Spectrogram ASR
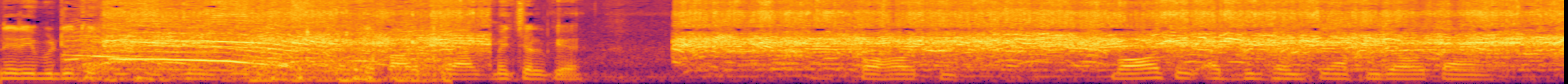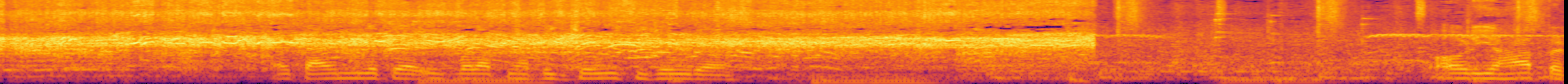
मेरी वीडियो तो पार्क पार्क में चल के बहुत ही बहुत ही अद्भुत ढंग से यहाँ पूजा होता है। और टाइम मिले तो एक बार आप यहाँ पे ज़रूर से ज़रूर आए। और यहाँ पर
